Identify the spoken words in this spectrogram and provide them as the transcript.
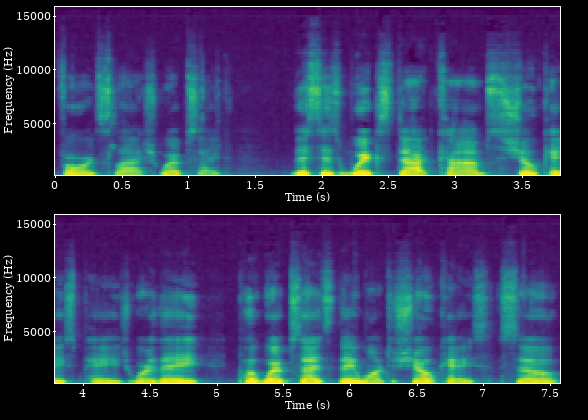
forward slash website. This is Wix.com's showcase page where they put websites they want to showcase. So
